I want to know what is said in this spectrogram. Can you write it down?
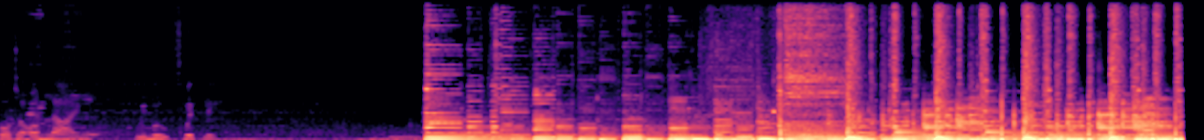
transporter online. We move swiftly.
